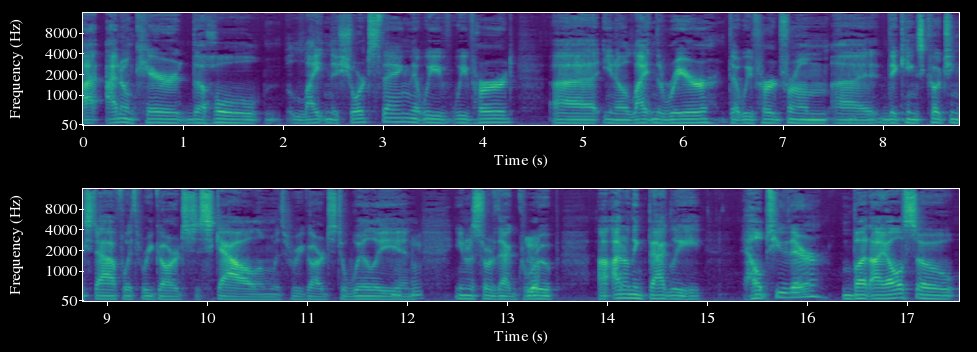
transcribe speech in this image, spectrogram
I, I don't care the whole light in the shorts thing that we've we've heard. Uh, you know, light in the rear that we've heard from uh, the Kings coaching staff with regards to Skal and with regards to Willie mm-hmm. and you know sort of that group. Yep. Uh, I don't think Bagley helps you there, but I also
